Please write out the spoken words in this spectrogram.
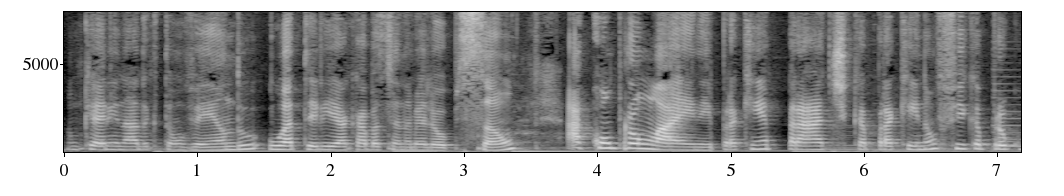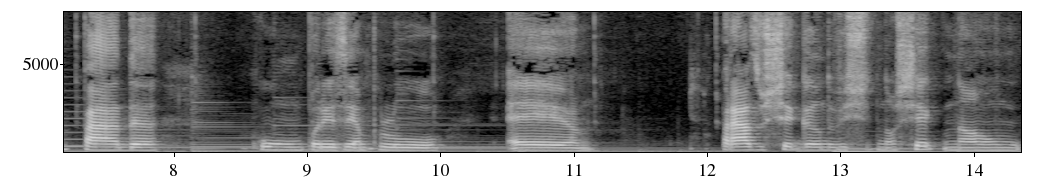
não querem nada que estão vendo, o ateliê acaba sendo a melhor opção. A compra online, para quem é prática, para quem não fica preocupada com, por exemplo, é, prazo chegando, vestido não, che não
